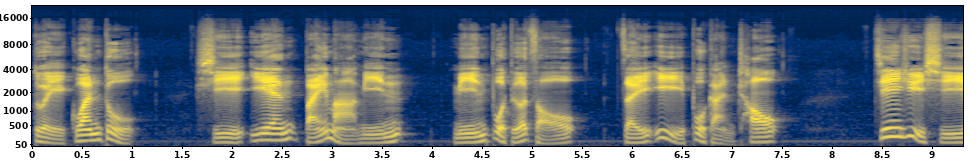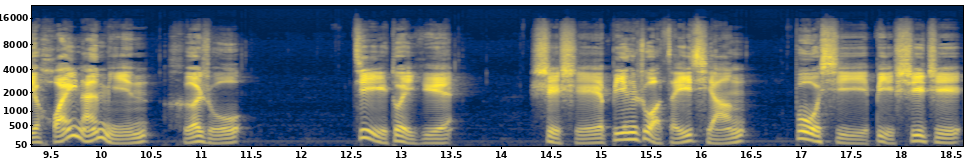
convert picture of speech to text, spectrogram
对官渡，喜焉白马民，民不得走。”贼亦不敢超。今欲袭淮南民，何如？计对曰：“是时兵弱贼强，不喜必失之。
